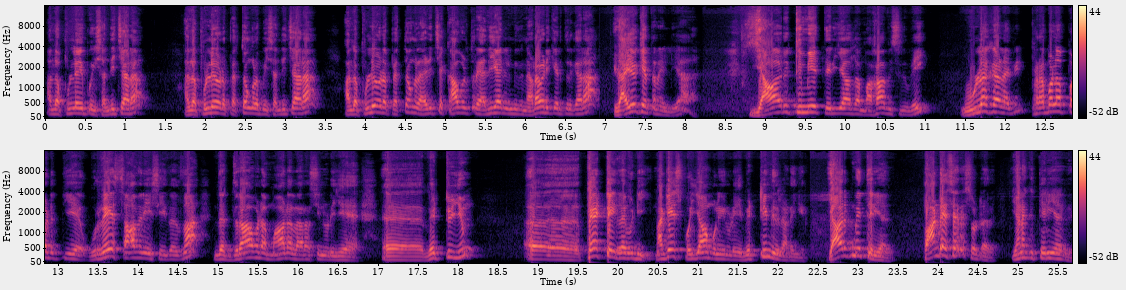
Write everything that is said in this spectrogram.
அந்த பிள்ளையை போய் சந்திச்சாரா? அந்த பிள்ளையோட பெத்தவங்களை போய் சந்திச்சாரா? அந்த பிள்ளையோட பெத்தவங்களை அடித்த காவல்துறை அதிகாரிகள் மீது நடவடிக்கை எடுத்திருக்காரா? இது அயோக்கியத்தனம் இல்லையா? யாருக்குமே தெரியாத மகாவிஷ்ணுவை உலக அளவில் பிரபலப்படுத்திய ஒரே சாதனை செய்தது தான் இந்த திராவிட மாடல் அரசினுடைய வெற்றியும் பேட்டை ரவிடி மகேஷ் பொய்யாமொழியினுடைய வெற்றியும் இதில் அடங்கியிருக்கு. யாருக்குமே தெரியாது. பாண்டேசரே சொல்றாரு எனக்கு தெரியாது.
